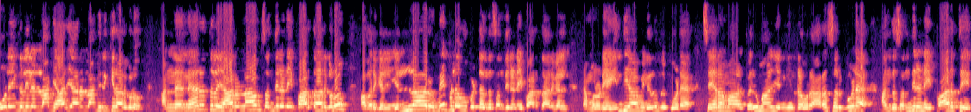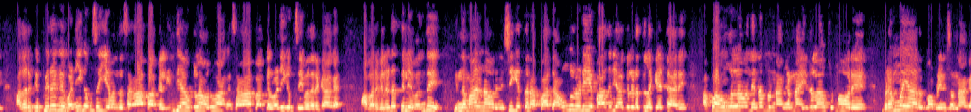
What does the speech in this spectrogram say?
மூலையங்களில் எல்லாம் யார் யாரெல்லாம் இருக்கிறார்களோ அந்த நேரத்துல யாரெல்லாம் சந்திரனை பார்த்தார்களோ அவர்கள் எல்லாருமே பிளவுபட்ட அந்த சந்திரனை பார்த்தார்கள். நம்மளுடைய இந்தியாவில் இருந்து கூட சேரமால் பெருமாள் என்கின்ற ஒரு அரசர் கூட அந்த சந்திரனை பார்த்து அதற்கு பிறகு வணிகம் செய்ய வந்த சகாபாக்கள் இந்தியாவுக்கு எல்லாம் வருவாங்க சகாபாக்கள் வணிகம் செய்வதற்காக. அவர்களிடத்திலே வந்து இந்த மாதிரி நான் ஒரு விஷயத்தை நான் பார்த்தேன் அவங்களுடைய பாதிரியாக்கள் இடத்துல கேட்டாரு. அப்ப அவங்க எல்லாம் வந்து என்ன சொன்னாங்கன்னா இதெல்லாம் சும்மா ஒரு பிரம்மையா இருக்கும் அப்படின்னு சொன்னாங்க.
